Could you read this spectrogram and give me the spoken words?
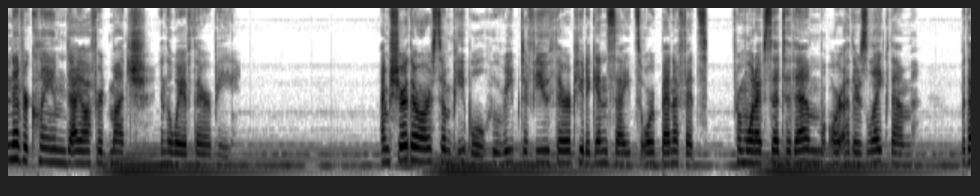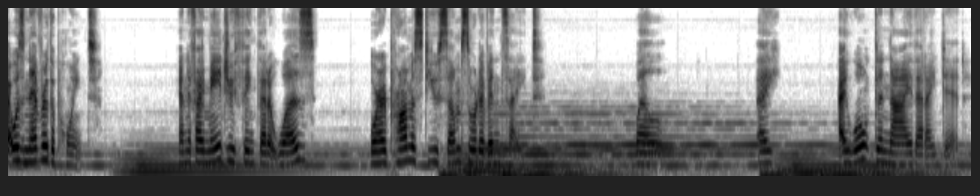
I never claimed I offered much in the way of therapy. I'm sure there are some people who reaped a few therapeutic insights or benefits from what I've said to them or others like them, but that was never the point. And if I made you think that it was, or I promised you some sort of insight, well, I. I won't deny that I did.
